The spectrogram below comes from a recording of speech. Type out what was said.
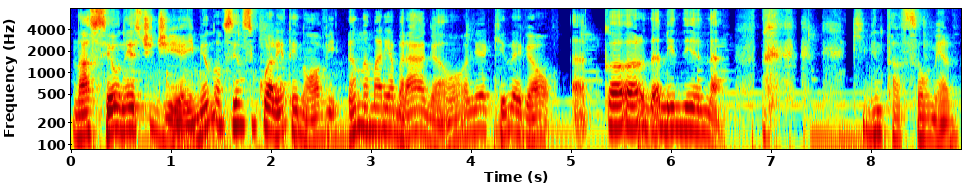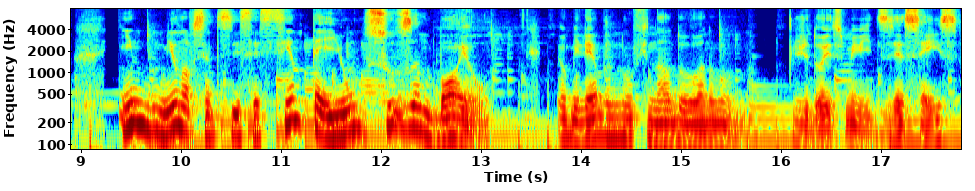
Nasceu neste dia, em 1949, Ana Maria Braga. Olha que legal. Acorda, menina. que imitação merda. Em 1961, Susan Boyle. Eu me lembro no final do ano de 2016,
